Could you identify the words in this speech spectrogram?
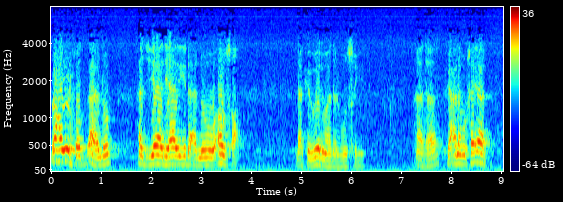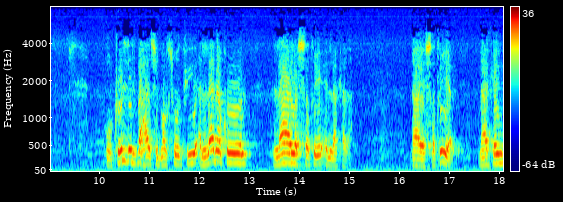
راح يرفض أهله الزيادة هذه لأنه أوصى. لكن وين هذا الموصي؟ هذا في عالم الخيال وكل البحث المقصود فيه أن لا نقول لا يستطيع إلا كذا. لا يستطيع. لكن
